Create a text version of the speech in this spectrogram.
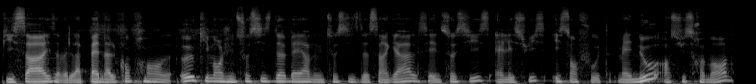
Puis ça, ils avaient de la peine à le comprendre. Eux qui mangent une saucisse de Berne ou une saucisse de Saint-Gall, c'est une saucisse, et les Suisses, ils s'en foutent. Mais nous, en Suisse romande,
